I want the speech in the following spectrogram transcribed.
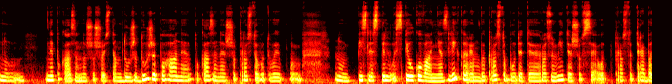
Ну, не показано, що щось там дуже-дуже погане. Показане, що просто от ви ну, після спілкування з лікарем ви просто будете розуміти, що все, от просто треба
